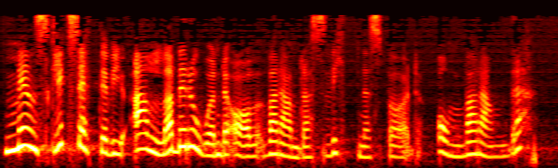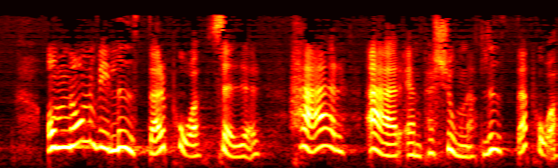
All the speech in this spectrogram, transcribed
Mänskligt sett är vi ju alla beroende av varandras vittnesbörd om varandra. Om någon vi litar på säger här är en person att lita på,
